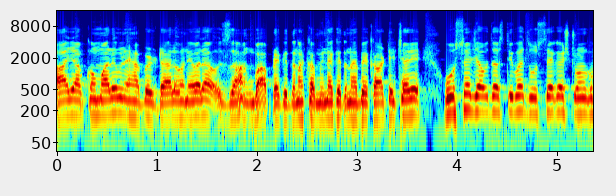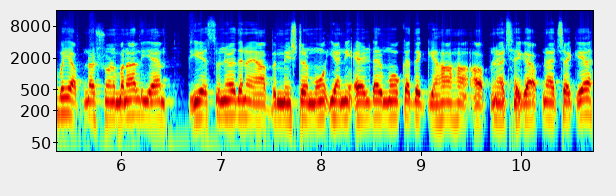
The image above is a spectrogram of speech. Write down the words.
आज आपको मालूम है यहाँ पर ट्रायल होने वाला है। जांग बाप रे, कितना, कमीना, कितना बेकार टीचर है। उसने ज़बरदस्ती भाई दूसरे का स्टूडेंट को भाई अपना स्टूडेंट बना लिया ये सुने देना यहाँ पे मिस्टर मो, यानी एल्डर मो कहते कि हाँ हाँ आपने अच्छा किया, आपने अच्छा किया।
